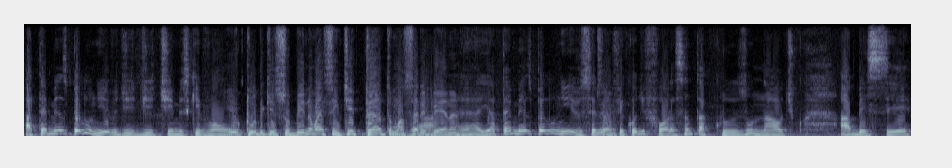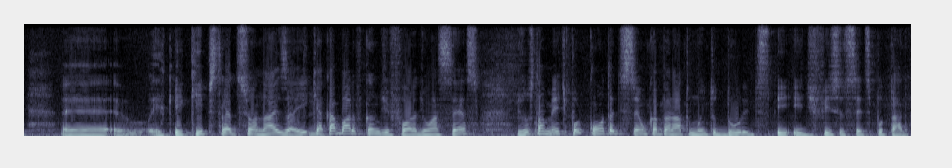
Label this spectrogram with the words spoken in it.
até mesmo pelo nível de, de times que vão... E o clube que subir não vai sentir tanto uma Exato, Série B, né? É, e até mesmo pelo nível. Você vê, ficou de fora Santa Cruz, o Náutico, ABC, é, equipes tradicionais aí que acabaram ficando de fora de um acesso justamente por conta de ser um campeonato muito duro e, e difícil de ser disputado.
